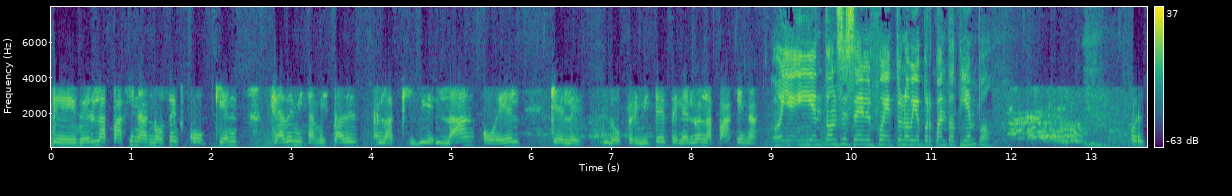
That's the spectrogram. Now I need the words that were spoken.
de ver la página, no sé quién sea de mis amistades, la, la o él que le lo permite tenerlo en la página. Oye, ¿y entonces él fue tu novio por cuánto tiempo? Pues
